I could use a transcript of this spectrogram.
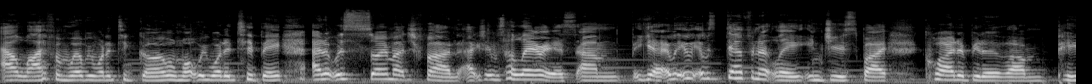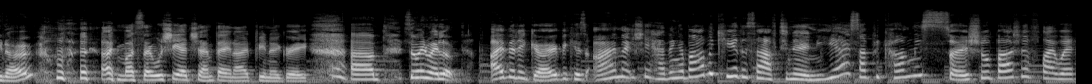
our life and where we wanted to go and what we wanted to be, and it was so much fun. Actually, it was hilarious. Um, yeah, it, it, was definitely induced by quite a bit of um, Pinot, I must say. Well, she had champagne, I had Pinot Gris. Um, so anyway, look, I better go because I'm actually having a barbecue this afternoon. Yes, I've become this social butterfly where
